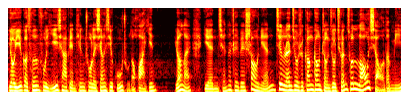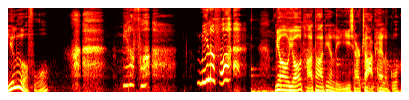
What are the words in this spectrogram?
有一个村妇一下便听出了湘西谷主的话音。原来，眼前的这位少年，竟然就是刚刚拯救全村老小的弥勒佛。弥勒佛，弥勒佛！妙瑶塔大殿里一下炸开了锅，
